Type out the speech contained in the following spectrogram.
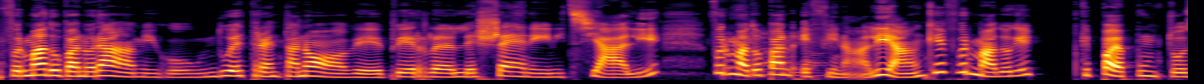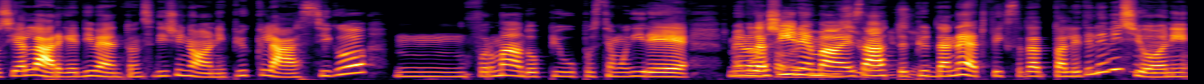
formato panoramico, un 2,39 per le scene iniziali, formato pan- e finali anche, formato che il che poi appunto si allarga e diventa un 16 noni più classico, un mm, formato più possiamo dire meno Adatto da cinema, esatto, sì. e più da Netflix, adatto alle televisioni,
